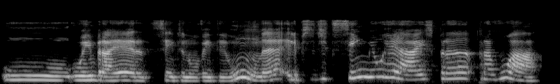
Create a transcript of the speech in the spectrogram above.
o, o Embraer 191, né, ele precisa de 100 mil reais para voar.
